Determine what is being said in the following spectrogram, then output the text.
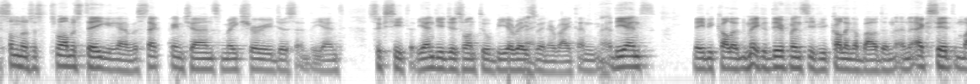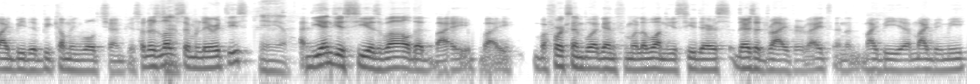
sometimes a small mistake you can have a second chance make sure you just at the end succeed at the end you just want to be a race right. winner right and right. at the end maybe call it make the difference if you're calling about an, an exit might be the becoming world champion so there's a lot of similarities yeah, yeah. at the end you see as well that by by but for example again from formula one you see there's there's a driver right and it might be uh, might be me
